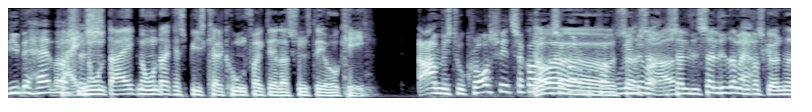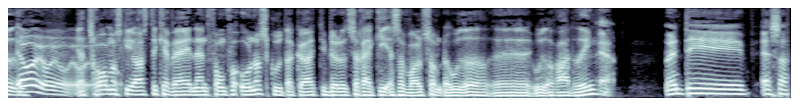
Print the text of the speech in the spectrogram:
Vi vil have der, vores... er ikke nogen, der er ikke nogen, der kan spise kalkunfrikadeller og synes, det er okay. Ah, men hvis du er crossfit, så går, jo, så går du på kompromis så, med meget. så, så lider man ja. for skønheden. Jo, jo, jo, jo, Jeg tror jo. måske også, det kan være en eller anden form for underskud, der gør, at de bliver nødt til at reagere så voldsomt der øh, udadrettet, ikke? Ja. Men det, altså...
